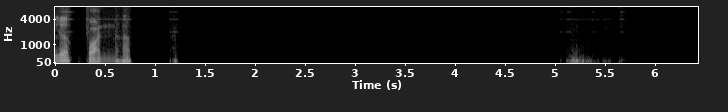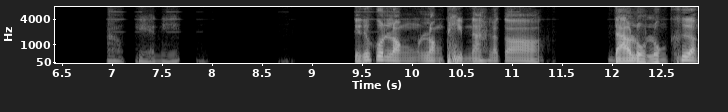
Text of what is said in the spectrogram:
เลือกฟอนต์นะครับอ่าโอเค อันนี้ เดี๋ยวทุกคนลองลองพิมพ์นะ แล้วก็ดาวน์โหลดลงเครื่อง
